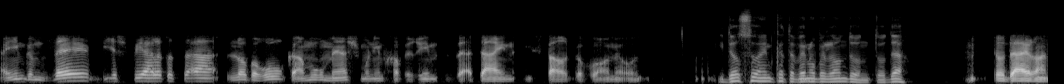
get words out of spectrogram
האם גם זה ישפיע על התוצאה? לא ברור, כאמור 180 חברים זה עדיין מספר גבוה מאוד. עידו סואן, כתבנו בלונדון, תודה. תודה, ערן.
